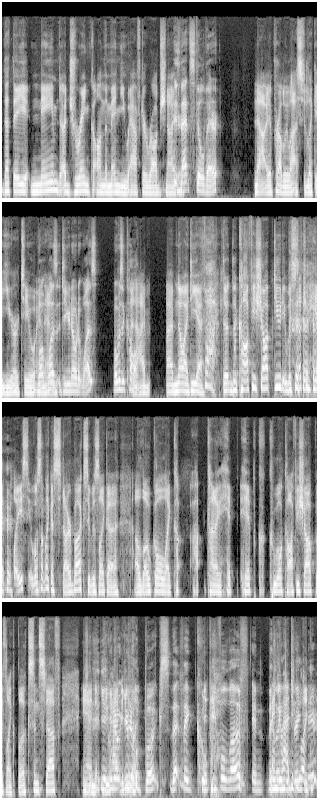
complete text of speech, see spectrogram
that they named a drink on the menu after Rob Schneider. Is that still there? no? It probably lasted like a year or two. And What was? it? Do you know what it was? What was it called? I've I have no idea. Fuck. The the coffee shop, dude. It was such a hip place. It wasn't like a Starbucks. It was like a a local like uh, kind of hip hip cool coffee shop with like books and stuff. And Yeah, you, had know, to you be, know like, books that think cool people love, and they And like you had to be, drink like, beer.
